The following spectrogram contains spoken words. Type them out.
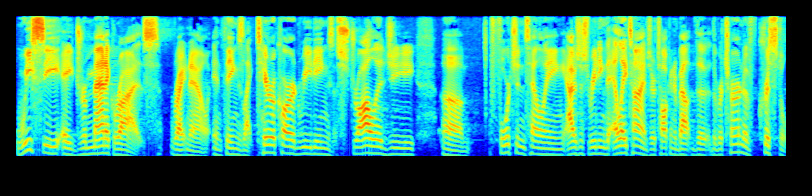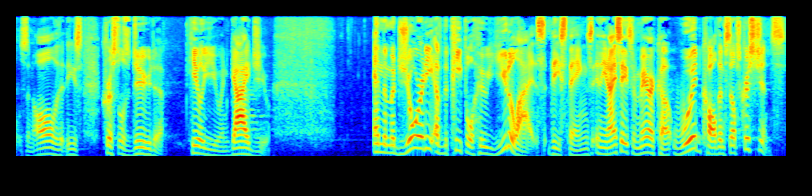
We see a dramatic rise right now in things like tarot card readings, astrology, um, fortune telling. I was just reading the LA Times. They're talking about the, the return of crystals and all that these crystals do to heal you and guide you. And the majority of the people who utilize these things in the United States of America would call themselves Christians.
